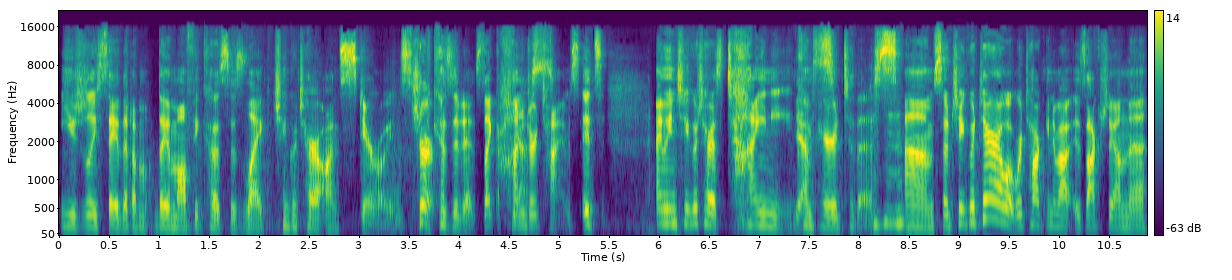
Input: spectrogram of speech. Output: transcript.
usually say that um, the Amalfi Coast is like Cinque Terre on steroids. Sure. because it is like a hundred Yes. times. It's I mean Cinque Terre is tiny Yes. compared to this. Mhm. Um, so Cinque Terre, what we're talking about is actually on the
